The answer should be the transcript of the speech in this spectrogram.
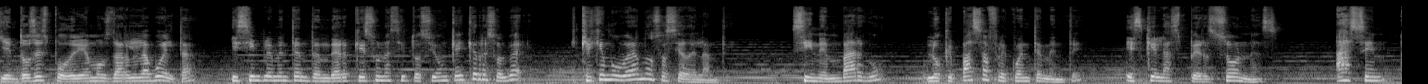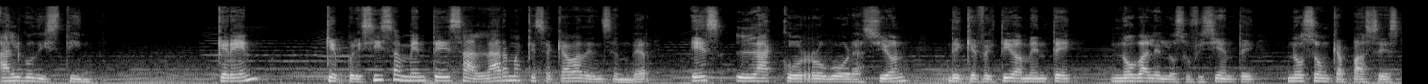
Y entonces podríamos darle la vuelta y simplemente entender que es una situación que hay que resolver y que hay que movernos hacia adelante. Sin embargo, lo que pasa frecuentemente es que las personas hacen algo distinto. Creen que precisamente esa alarma que se acaba de encender es la corroboración de que efectivamente no valen lo suficiente, no son capaces,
